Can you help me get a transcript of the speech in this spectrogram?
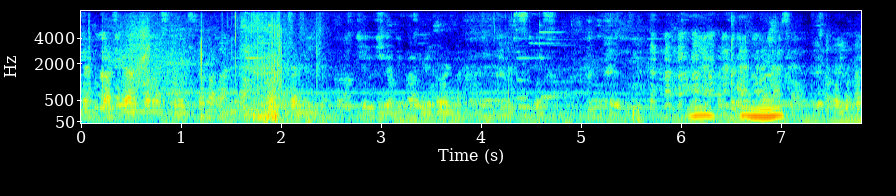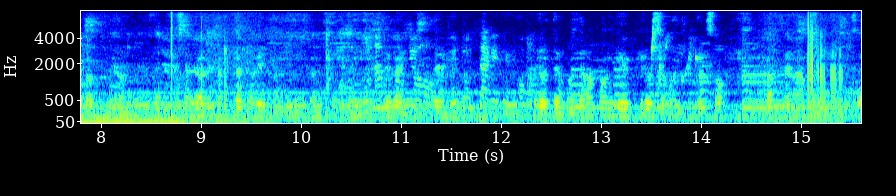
지금까지 앨범을 쓰고 출간하며 기자님들과 지우시험과 위로를 나누는 글을 쓰고 있습니다. 작업을 하다 보면 생각이 딱딱하게 시간이 때가 있는데. 그럴 때마다 한계의 필요성을 느껴서 카페나 공연에서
